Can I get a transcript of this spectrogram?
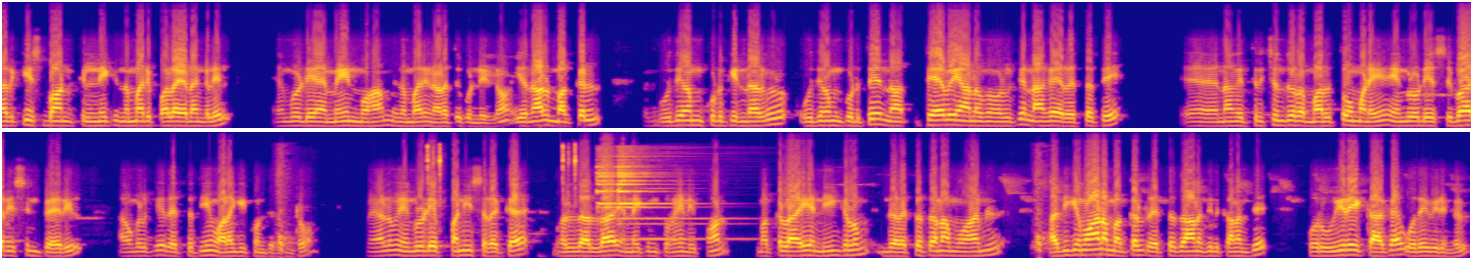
நர்கிஸ் பான் கிளினிக் இந்த மாதிரி பல இடங்களில் எங்களுடைய மெயின் முகாம் இந்த மாதிரி நடத்தி கொண்டிருக்கிறோம். இதனால் மக்கள் உதிரம் கொடுக்கின்றார்கள். உதிரம் கொடுத்து தேவையானவங்களுக்கு நாங்கள் இரத்தத்தை நாங்கள் திருச்செந்தூர் மருத்துவமனையில் எங்களுடைய சிபாரிசின் பேரில் அவங்களுக்கு இரத்தத்தையும் வழங்கி கொண்டிருக்கின்றோம். மேலும் எங்களுடைய பணி சிறக்க வல்ல அல்லாஹ் என்னைக்கும் துணை நிற்பான். மக்களாகிய நீங்களும் இந்த இரத்த தான முகாமில் அதிகமான மக்கள் இரத்த தானத்தில் கலந்து ஒரு உயிரை காக்க உதவிடுங்கள்.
